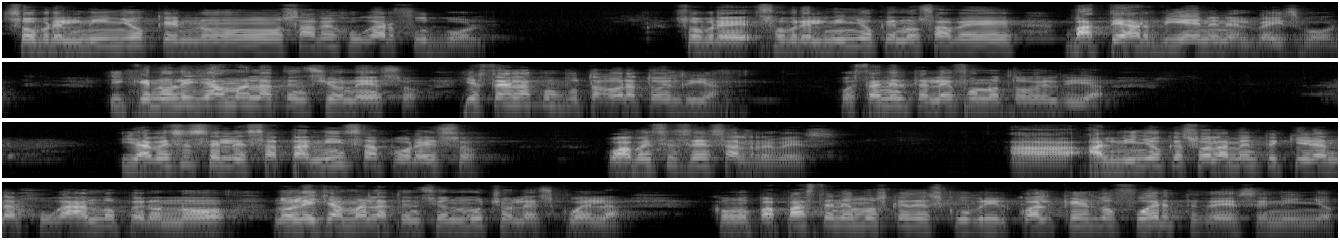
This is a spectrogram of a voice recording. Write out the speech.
sobre el niño que no sabe jugar fútbol, sobre, sobre el niño que no sabe batear bien en el béisbol y que no le llama la atención eso y está en la computadora todo el día o está en el teléfono todo el día. Y a veces se le sataniza por eso o a veces es al revés. Al niño que solamente quiere andar jugando, pero no, no le llama la atención mucho la escuela. Como papás tenemos que descubrir cuál es lo fuerte de ese niño.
